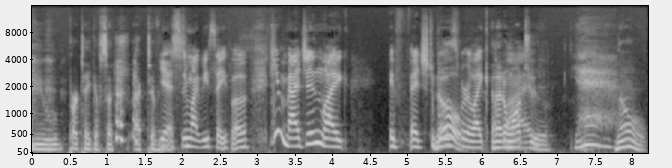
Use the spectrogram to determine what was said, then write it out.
you partake of such activities. Yes, it might be safer. Can you imagine, like, if vegetables no, were like, and I don't want to. Yeah. No,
